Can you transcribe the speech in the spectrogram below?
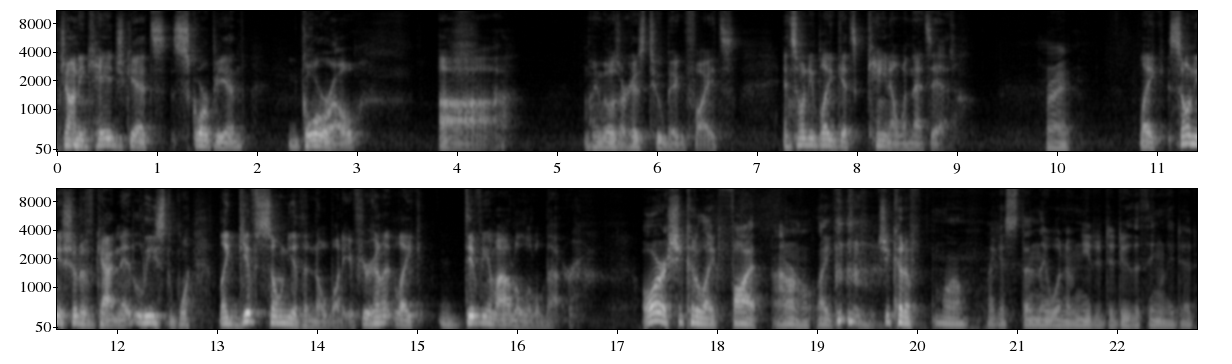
Johnny Cage gets Scorpion, Goro. Uh, I think those are his two big fights. And Sonya Blade gets Kano, and that's it. right. Like Sonya should have gotten at least one. Like give Sonya the nobody if you're gonna like divvy him out a little better. Or she could have like fought. I don't know. Like she could have. Well, I guess then they wouldn't have needed to do the thing they did.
